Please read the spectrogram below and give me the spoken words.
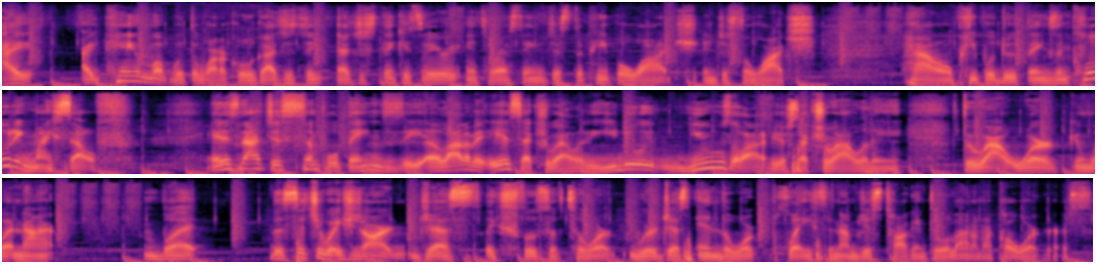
I I came up with the water cooler. I just think I just think it's very interesting just to people watch and just to watch how people do things, including myself. And it's not just simple things. A lot of it is sexuality. You do use a lot of your sexuality throughout work and whatnot. But the situations aren't just exclusive to work. We're just in the workplace, and I'm just talking to a lot of my coworkers.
